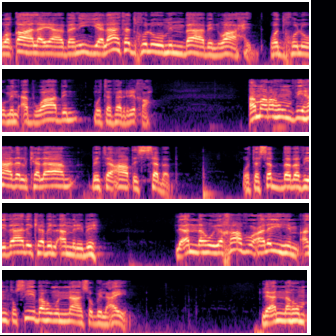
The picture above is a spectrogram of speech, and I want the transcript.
وقال يا بني لا تدخلوا من باب واحد وادخلوا من أبواب متفرقة. أمرهم في هذا الكلام بتعاطي السبب وتسبب في ذلك بالأمر به. لأنه يخاف عليهم أن تصيبهم الناس بالعين. لأنهم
